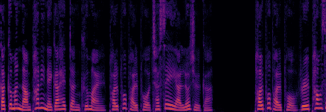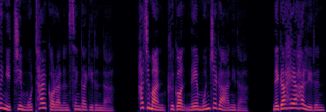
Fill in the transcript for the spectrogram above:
가끔은 남편이 내가 했던 그말 벌포벌포 자세히 알려줄까? 벌포벌포를 평생 잊지 못할 거라는 생각이 든다. 하지만 그건 내 문제가 아니다. 내가 해야 할 일은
